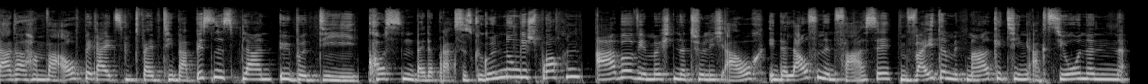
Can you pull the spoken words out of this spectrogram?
Da haben wir auch bereits beim Thema Businessplan über die Kosten bei der Praxisgründung gesprochen. Aber wir möchten natürlich auch in der laufenden Phase weiter mit Marketingaktionen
